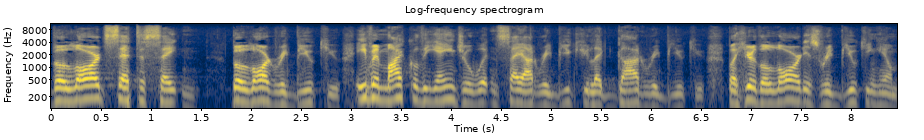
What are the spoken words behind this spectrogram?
The Lord said to Satan, the Lord rebuke you. Even Michael the angel wouldn't say, I'd rebuke you. Let God rebuke you. But here the Lord is rebuking him.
